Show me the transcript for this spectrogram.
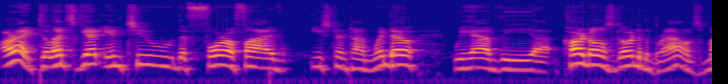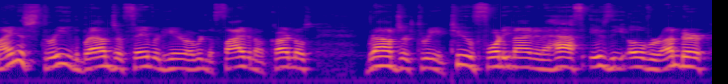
All right, so let's get into the 405 Eastern Time window. We have the uh, Cardinals going to the Browns. Minus three. The Browns are favored here over the 5 and 0 Cardinals. Browns are 3 and 2. 49 and a half is the over under.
